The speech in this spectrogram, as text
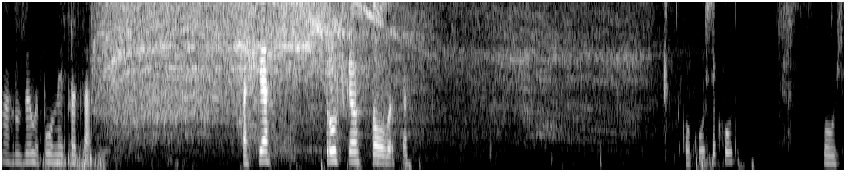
Нагрузили повний прицеп. А ще трошки осталося. Кокусик ходить. Бусик.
